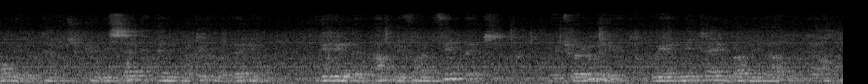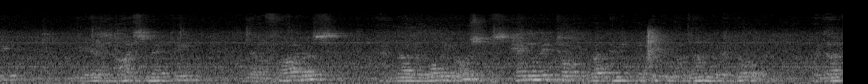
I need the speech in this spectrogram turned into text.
warming temperature can be set at any particular value, giving the amplified feedbacks, which we're looking at? We have methane bubbling up in the Arctic, we have ice melting, there are fires, and now the warming oceans. Can we talk about any particular number at all without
